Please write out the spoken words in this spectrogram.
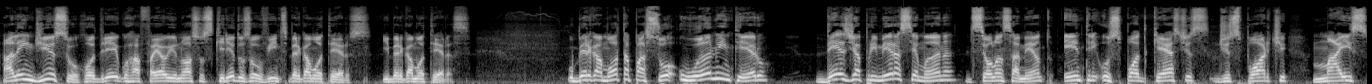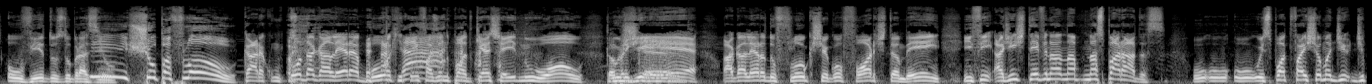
Além disso, Rodrigo, Rafael e nossos queridos ouvintes bergamoteiros e bergamoteiras. O Bergamota passou o ano inteiro, desde a primeira semana de seu lançamento, entre os podcasts de esporte mais ouvidos do Brasil. Ih, chupa Flow! Cara, com toda a galera boa que tem fazendo podcast aí no UOL, Tô no brincando. GE, a galera do Flow que chegou forte também. Enfim, a gente teve na- na- nas paradas. O, o- o Spotify chama de, de-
